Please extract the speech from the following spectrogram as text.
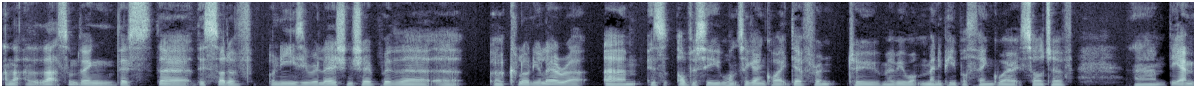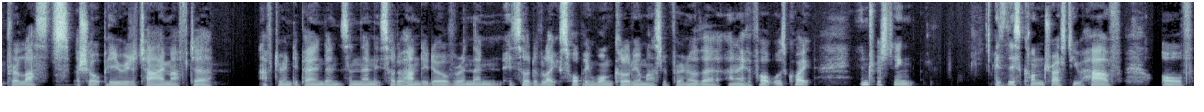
and that's something this the this sort of uneasy relationship with a, uh, uh, colonial era um, is obviously once again quite different to maybe what many people think, where it's sort of um, the emperor lasts a short period of time after after independence, and then it's sort of handed over, and then it's sort of like swapping one colonial master for another. And I thought was quite interesting is this contrast you have of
